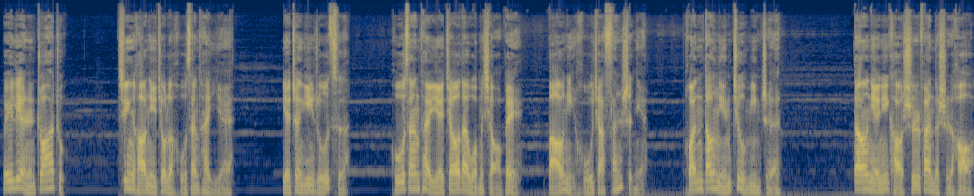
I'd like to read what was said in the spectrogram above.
被猎人抓住。幸好你救了胡三太爷。也正因如此，胡三太爷交代我们小辈保你胡家三十年，还当年救命之恩。”当年你考师范的时候，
